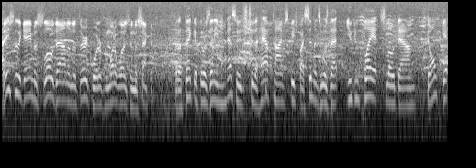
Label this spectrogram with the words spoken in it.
Pace of the game has slowed down in the third quarter from what it was in the second. But I think if there was any message to the halftime speech by Simmons, it was that you can play it slowed down. Don't get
